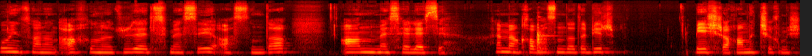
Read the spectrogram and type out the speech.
bu insanın aklını düzeltmesi aslında an meselesi. Hemen kafasında da bir 5 rakamı çıkmış.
